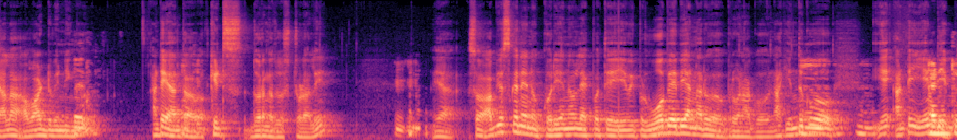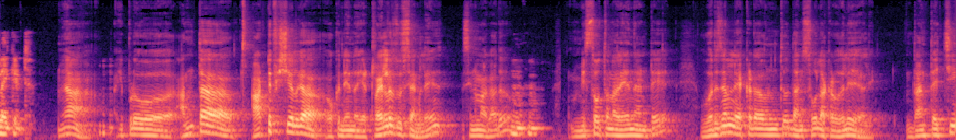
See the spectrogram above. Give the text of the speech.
చాలా అవార్డు విన్నింగ్ అంటే అంత కిడ్స్ దూరంగా చూసి చూడాలి. యా సో ఆబ్వియస్గా నేను కొరియన్ లేకపోతే ఇప్పుడు ఓ బేబీ అన్నారు బ్రో నాకు. నాకు ఎందుకు ఏ అంటే ఏంటి లైక్ ఇట్ ఇప్పుడు అంత ఆర్టిఫిషియల్గా ఒక నేను ట్రైలర్ చూశానులే సినిమా కాదు. మిస్ అవుతున్నారు ఏంటంటే ఒరిజినల్ ఎక్కడ ఉందో దాని సోల్ అక్కడ వదిలేయాలి. దాన్ని తెచ్చి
